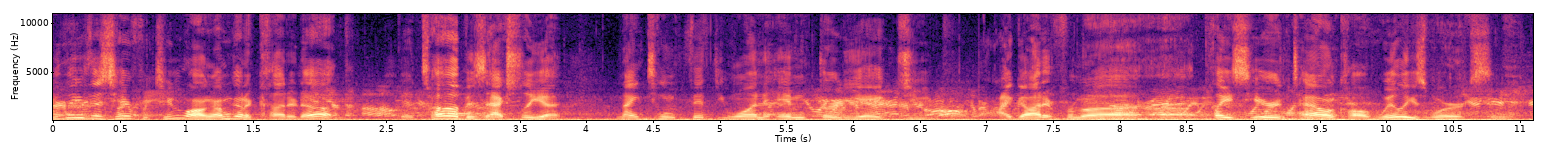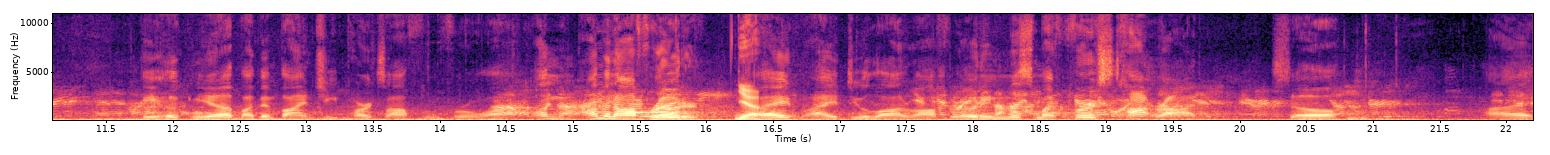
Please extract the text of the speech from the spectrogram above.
"You leave this here for too long, I'm gonna cut it up." The tub is actually a 1951 M38 Jeep. I got it from a, a place here in town called Willie's Works. And, he hooked me up. I've been buying Jeep parts off him for a while. I'm, I'm an off-roader. Yeah. Right? I do a lot of off-roading, and this is my first hot rod. So I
